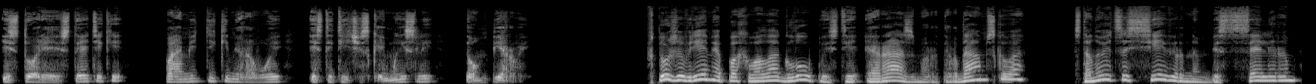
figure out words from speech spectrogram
История эстетики. Памятники мировой эстетической мысли. Том 1. В то же время похвала глупости Эразма Роттердамского становится северным бестселлером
